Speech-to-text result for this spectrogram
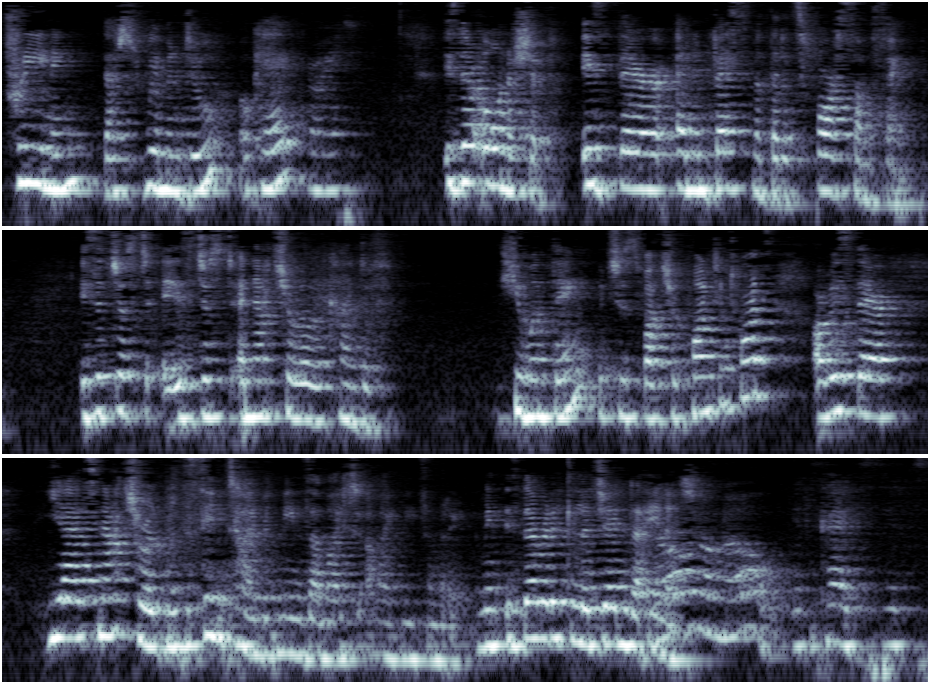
preening that women do, okay? right. Is there ownership? Is there an investment that it's for something? Is it just is just a natural kind of human thing, which is what you're pointing towards, or is there? Yeah, it's natural, but at the same time, it means I might I might meet somebody. I mean, is there a little agenda in no, it? no, no. No. It's Okay. it's it's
